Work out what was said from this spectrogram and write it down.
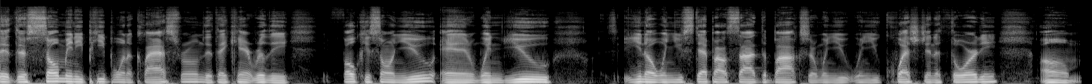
there, there's so many people in a classroom that they can't really focus on you and when you you know when you step outside the box or when you when you question authority um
